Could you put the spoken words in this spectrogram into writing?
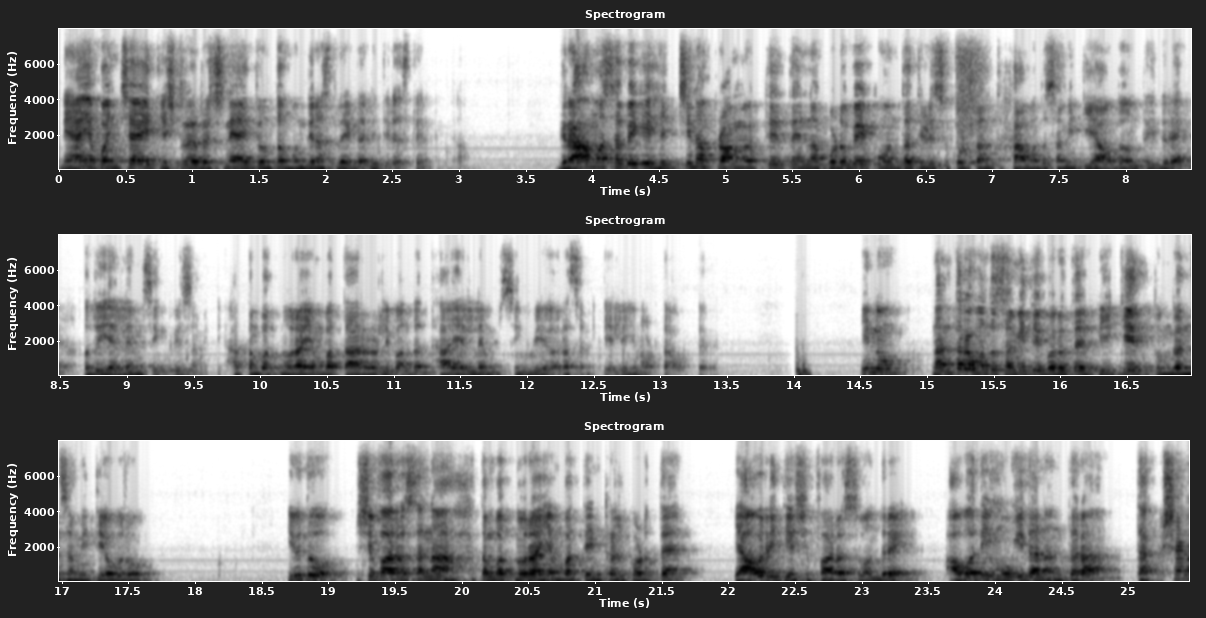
ನ್ಯಾಯ ಪಂಚಾಯತ್ ಎಷ್ಟರ ರಚನೆ ಆಯ್ತು ಅಂತ ಮುಂದಿನ ಸ್ಲೈಡ್ ಅಲ್ಲಿ ತಿಳಿಸ್ತೇನೆ. ಗ್ರಾಮ ಸಭೆಗೆ ಹೆಚ್ಚಿನ ಪ್ರಾಮುಖ್ಯತೆಯನ್ನ ಕೊಡಬೇಕು ಅಂತ ತಿಳಿಸಿಕೊಟ್ಟಂತಹ ಒಂದು ಸಮಿತಿ ಯಾವುದು ಅಂತ ಇದ್ರೆ ಅದು ಎಲ್ ಎಂ ಸಿಂಘ್ವಿ ಸಮಿತಿ. ಹತ್ತೊಂಬತ್ ನೂರ ಎಂಬತ್ತಾರರಲ್ಲಿ ಬಂದಂತಹ ಎಲ್ ಎಂ ಸಿಂಘ್ವಿ ಅವರ ಸಮಿತಿಯಲ್ಲಿ ನೋಡ್ತಾ ಹೋಗ್ತೇವೆ. ಇನ್ನು ನಂತರ ಒಂದು ಸಮಿತಿ ಬರುತ್ತೆ ಪಿ ಕೆ ತುಂಗನ್ ಸಮಿತಿ ಅವರು. ಇದು ಶಿಫಾರಸನ್ನ ಹತ್ತೊಂಬತ್ ನೂರ ಎಂಬತ್ತೆಂಟರಲ್ಲಿ ಕೊಡುತ್ತೆ. ಯಾವ ರೀತಿಯ ಶಿಫಾರಸು ಅಂದ್ರೆ ಅವಧಿ ಮುಗಿದ ನಂತರ ತಕ್ಷಣ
